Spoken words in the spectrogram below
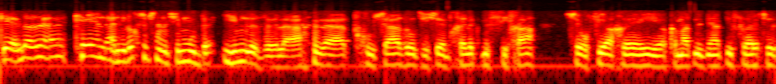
כן, לא, לא, כן, אני לא חושב שאנשים מודעים לזה, לתחושה הזאת שהם חלק משיחה שהופיעה אחרי הקמת מדינת ישראל, של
